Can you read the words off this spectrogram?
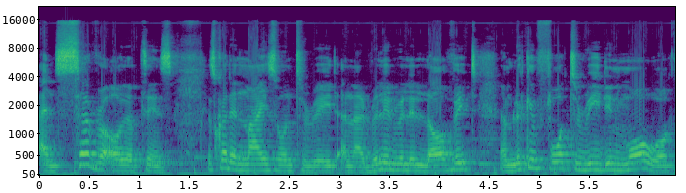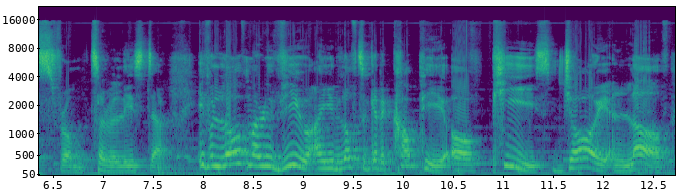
and several other things. It's quite a nice one to read, and I really, really love it. I'm looking forward to reading more works from Terry Lister. If you love my review and you'd love to get a copy of Peace, Joy, and Love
